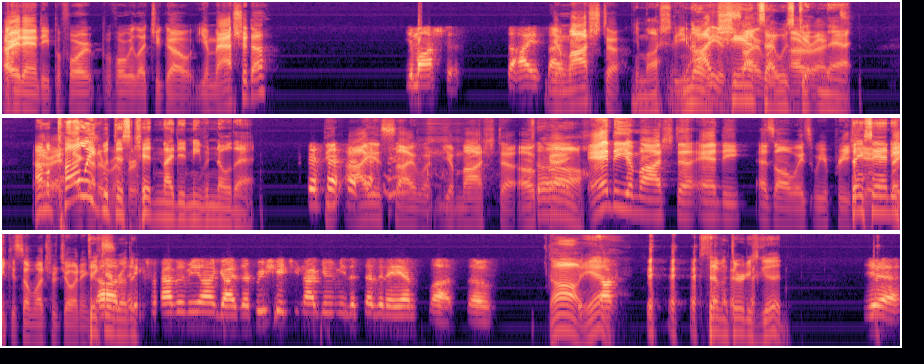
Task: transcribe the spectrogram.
All right, Andy. Before before we let you go, Yamashita. Yamashita, the I is silent. Yamashita. Yamashita. The no I chance I was All getting right. that. I'm All a right, colleague gotta with this kid, and I didn't even know that. The I is silent. Yamashita. Okay. Oh. Andy Yamashita. Andy, as always, we appreciate Thanks, it. Andy. Thank you so much for joining Take us. care, Uh, brother. thanks for having me on, guys. I appreciate you not giving me the 7 a.m. slot. So Oh yeah, seven thirty is good. yeah,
